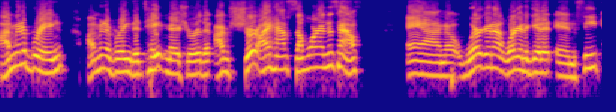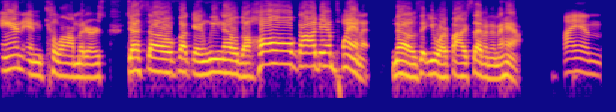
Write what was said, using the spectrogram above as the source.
I'm gonna bring, I'm gonna bring the tape measure that I'm sure I have somewhere in this house. And uh, we're gonna we're gonna get it in feet and in kilometers, just so fucking we know the whole goddamn planet knows that you are five seven and a half. I am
